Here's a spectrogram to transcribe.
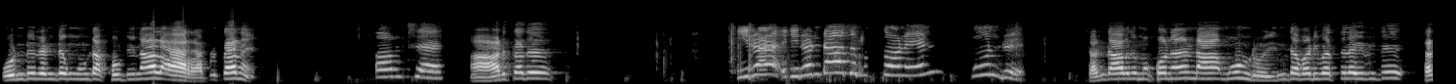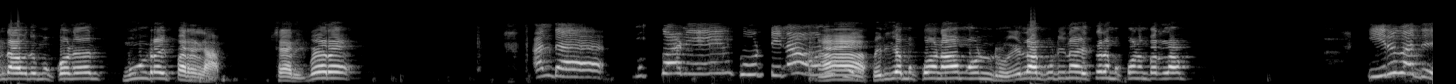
ஒன்று ரெண்டு மூன்றா கூட்டினால் ஆறு. அப்படித்தானே? அடுத்தது? இர- இரண்டாவது முக்கோண எண் மூன்று. ரெண்டாவது முக்கோணம் நான் மூன்று. இந்த வடிவத்துல இருந்து ரெண்டாவது முக்கோணம் மூன்றை பெறலாம். சரி வேற? அந்த முக்கோணியையும் கூட்டினா ஆ பெரிய முக்கோணம் ஒன்று. எல்லாம் கூட்டினா எத்தனை முக்கோணம் பெறலாம்? இருபது.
